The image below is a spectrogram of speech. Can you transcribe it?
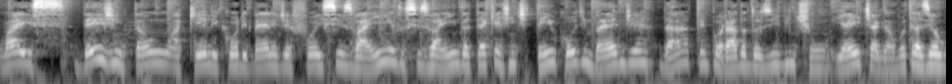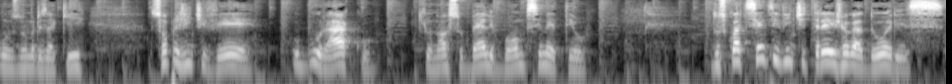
Mas desde então, aquele Cody Bellinger foi se esvaindo, se esvaindo, até que a gente tem o Cody Bellinger da temporada 2021. E aí, Tiagão, vou trazer alguns números aqui, só pra gente ver o buraco que o nosso Belly Bomb se meteu. Dos 423 jogadores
